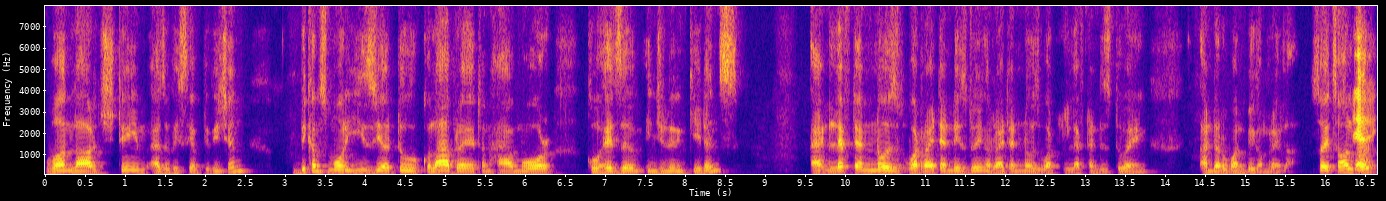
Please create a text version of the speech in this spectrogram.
one large team as a VCF division. Becomes more easier to collaborate and have more cohesive engineering cadence. And left hand knows what right hand is doing, and right hand knows what left hand is doing under one big umbrella. So it's all Yeah, good.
